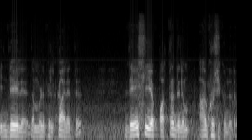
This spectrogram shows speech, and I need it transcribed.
ഇന്ത്യയിൽ നമ്മൾ പിൽക്കാലത്ത് ദേശീയ പത്രദിനം ആഘോഷിക്കുന്നത്.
